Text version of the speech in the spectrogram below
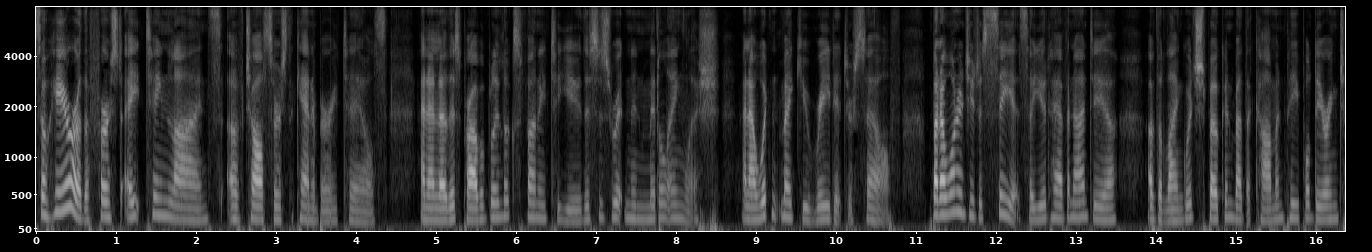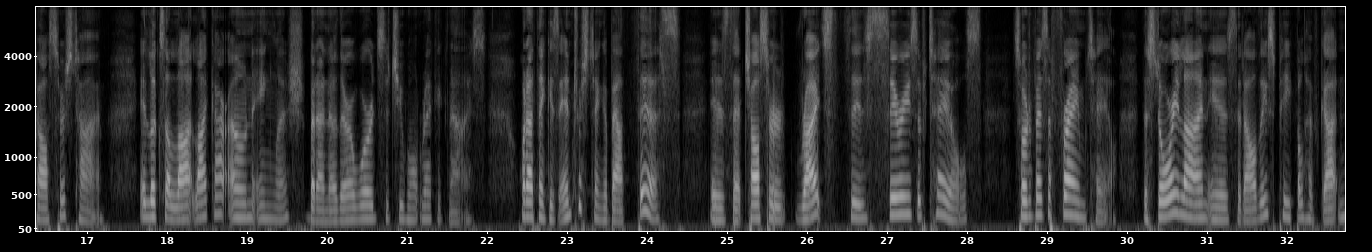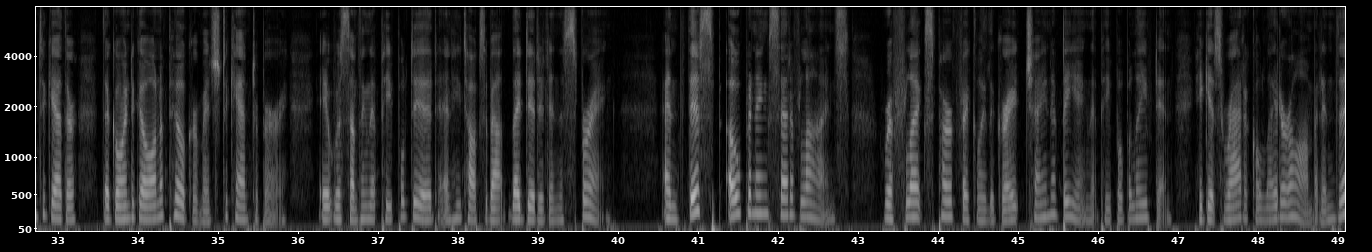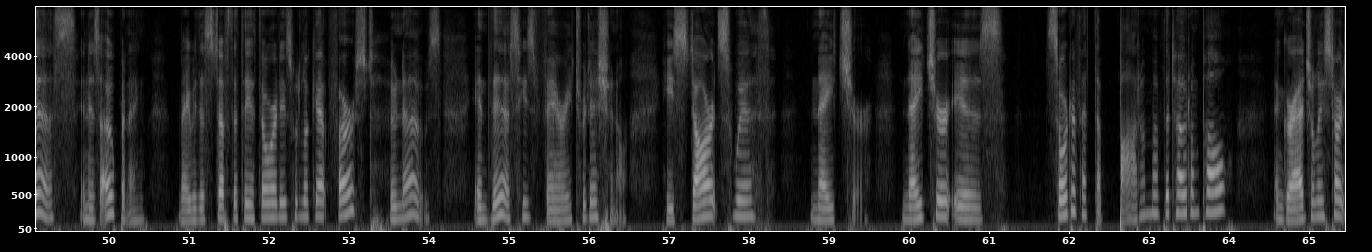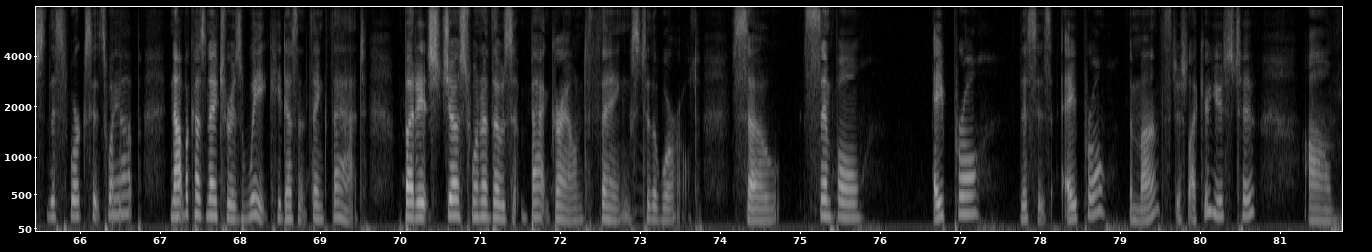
So here are the first 18 lines of Chaucer's The Canterbury Tales. And I know this probably looks funny to you. This is written in Middle English, and I wouldn't make you read it yourself, but I wanted you to see it so you'd have an idea of the language spoken by the common people during Chaucer's time. It looks a lot like our own English, but I know there are words that you won't recognize. What I think is interesting about this is that Chaucer writes this series of tales sort of as a frame tale. The storyline is that all these people have gotten together. They're going to go on a pilgrimage to Canterbury. It was something that people did, and he talks about they did it in the spring. And this opening set of lines reflects perfectly the great chain of being that people believed in. He gets radical later on, but in this, in his opening, maybe the stuff that the authorities would look at first, who knows? In this, he's very traditional. He starts with nature. Nature is sort of at the bottom of the totem pole and gradually starts this works its way up. Not because nature is weak, he doesn't think that, but it's just one of those background things to the world. So simple April, this is April, the month, just like you're used to. Um,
